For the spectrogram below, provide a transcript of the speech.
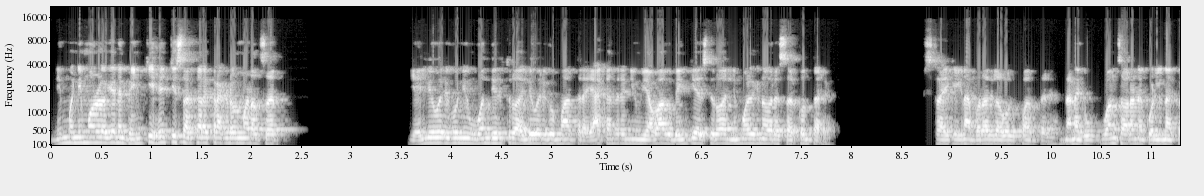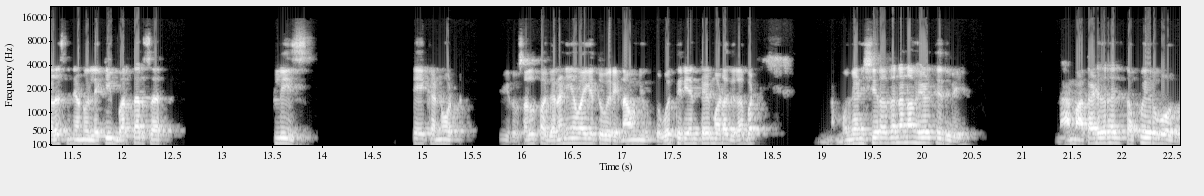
ನಿಮ್ಮ ನಿಮ್ಮೊಳಗೇನೆ ಬೆಂಕಿ ಹೆಚ್ಚಿ ಸರ್ಕಾರ ಕ್ರ್ಯಾಕ್ ಡೌನ್ ಮಾಡಲ್ಲ ಸರ್ ಎಲ್ಲಿವರೆಗೂ ನೀವು ಒಂದಿರ್ತೀರೋ ಅಲ್ಲಿವರೆಗೂ ಮಾತ್ರ. ಯಾಕಂದ್ರೆ ನೀವು ಯಾವಾಗ ಬೆಂಕಿ ಹಸಿರೋ ನಿಮ್ಮೊಳಗಿನವರೇ ಸರ್ಕೊಂತಾರೆ. ಸ್ಟ್ರೈಕಿಗೆ ನಾ ಬರೋದಿಲ್ಲ ಹೋಗಪ್ಪ ಅಂತಾರೆ. ನನಗೆ ಒಂದ್ ಸಾವಿರನೇ ಕೊಡ್ಲಿ, ನಾ ಕಳಿಸ್ತೀನಿ ಅನ್ನೋ ಲೆಕ್ಕಿಗೆ ಬರ್ತಾರೆ sir please take a note ಇದು ಸ್ವಲ್ಪ ಗಣನೀಯವಾಗಿ ತಗೋರಿ. ನಾವು ನೀವು ತಗೋತೀರಿ ಅಂತೇಳಿ ಮಾಡೋದಿಲ್ಲ ಬಟ್ ನಮ್ಮ ಅನ್ಸಿರೋದನ್ನ ನಾವು ಹೇಳ್ತಿದ್ವಿ. ನಾ ಮಾತಾಡಿದ್ರಲ್ಲಿ ತಪ್ಪು ಇರ್ಬೋದು.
